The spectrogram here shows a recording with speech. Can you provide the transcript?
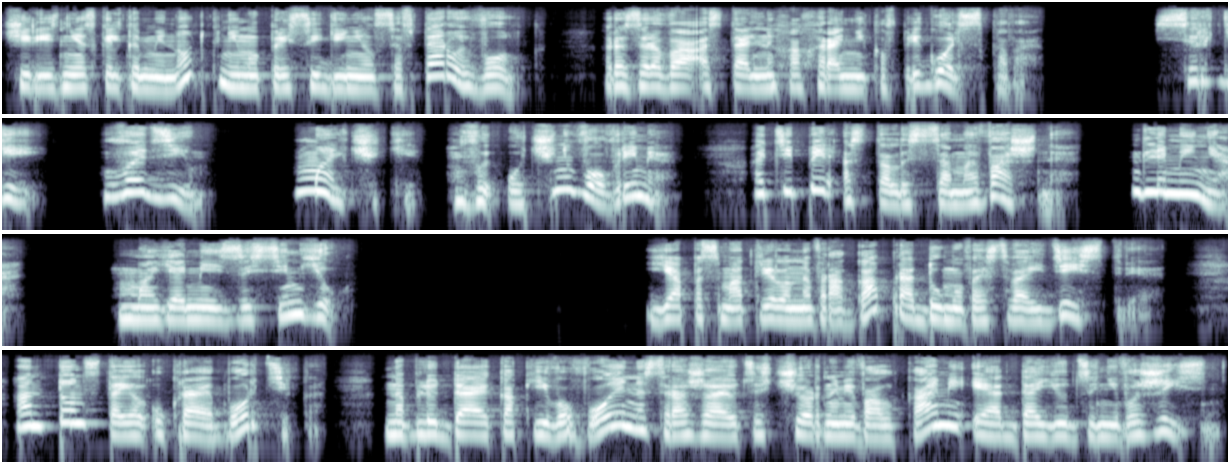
Через несколько минут к нему присоединился второй волк, разрывая остальных охранников Пригольского. «Сергей, Вадим, мальчики, вы очень вовремя. А теперь осталось самое важное для меня. Моя месть за семью». Я посмотрела на врага, продумывая свои действия. Антон стоял у края бортика, наблюдая, как его воины сражаются с черными волками и отдают за него жизнь.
